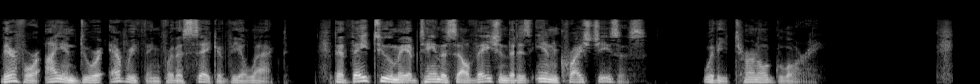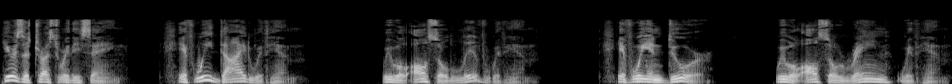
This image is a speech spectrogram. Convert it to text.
Therefore i endure everything for the sake of the elect that they too may obtain the salvation that is in Christ Jesus with eternal glory. Here's a trustworthy saying. If we died with him we will also live with him. If we endure we will also reign with him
